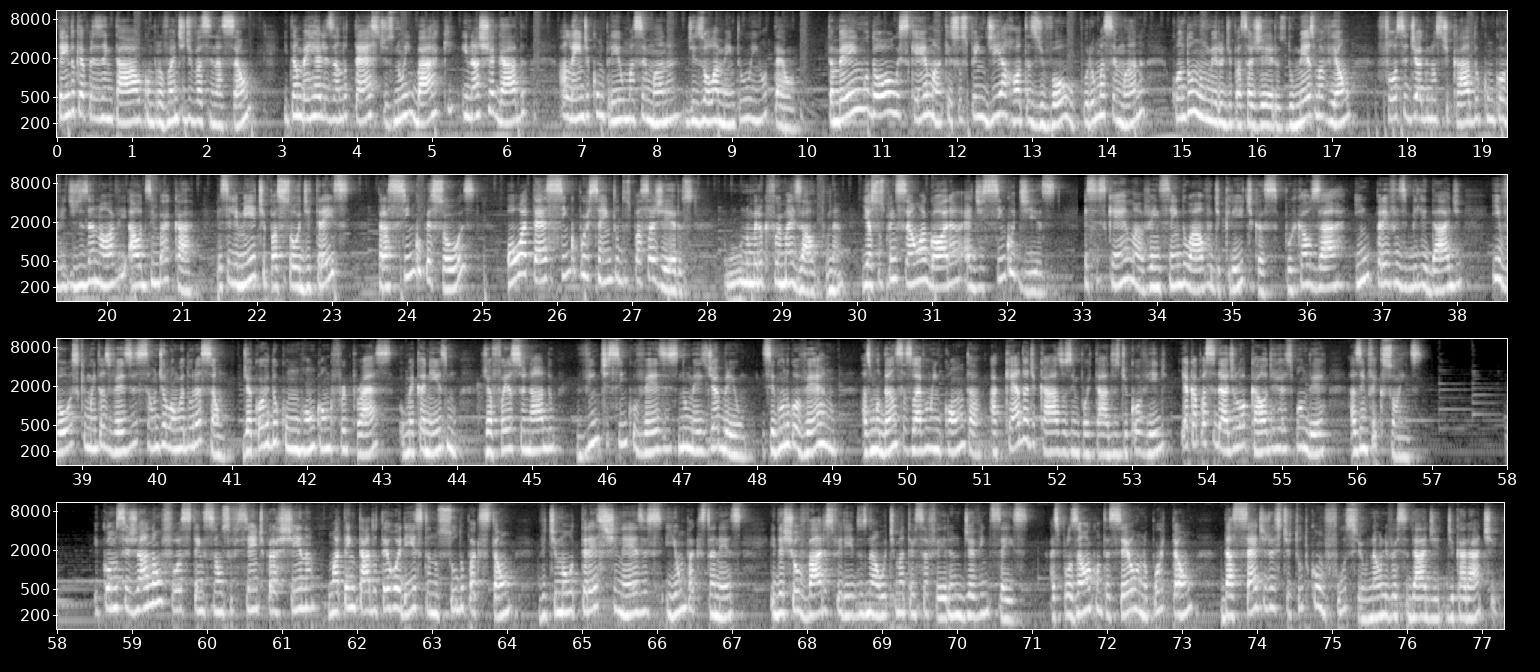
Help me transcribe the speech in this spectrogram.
tendo que apresentar o comprovante de vacinação e também realizando testes no embarque e na chegada, além de cumprir uma semana de isolamento em hotel. Também mudou o esquema que suspendia rotas de voo por uma semana quando o número de passageiros do mesmo avião fosse diagnosticado com Covid-19 ao desembarcar. Esse limite passou de 3 para 5 pessoas ou até 5% dos passageiros, o número que for mais alto, né? E a suspensão agora é de 5 dias. Esse esquema vem sendo alvo de críticas por causar imprevisibilidade em voos que muitas vezes são de longa duração. De acordo com o Hong Kong Free Press, o mecanismo já foi acionado 25 vezes no mês de abril. E segundo o governo, as mudanças levam em conta a queda de casos importados de Covid e a capacidade local de responder às infecções. E como se já não fosse tensão suficiente para a China, um atentado terrorista no sul do Paquistão vitimou três chineses e um paquistanês e deixou vários feridos na última terça-feira, no dia 26. A explosão aconteceu no portão da sede do Instituto Confúcio, na Universidade de Karachi,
